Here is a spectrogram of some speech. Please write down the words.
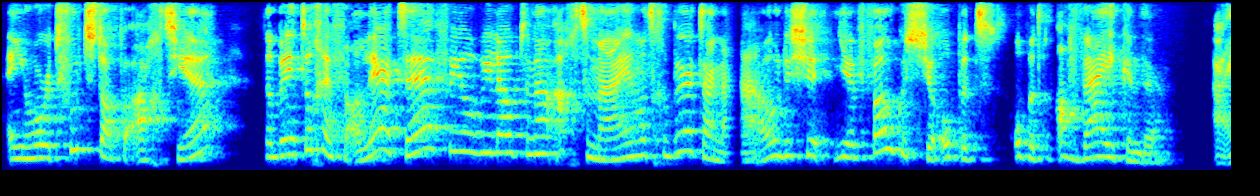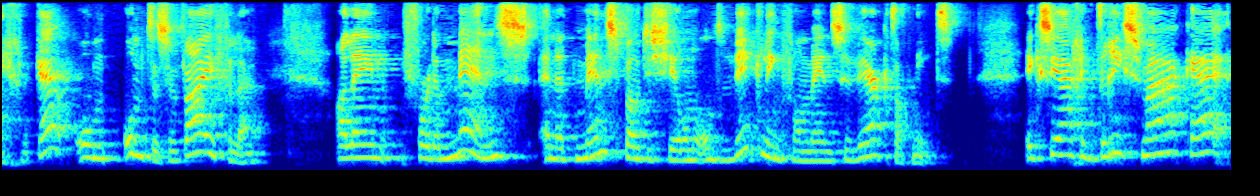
en je hoort voetstappen achter je, dan ben je toch even alert, hè? Van joh, wie loopt er nou achter mij en wat gebeurt daar nou? Dus je, je focust je op het, op het afwijkende eigenlijk, hè? Om, om te survivalen. Alleen voor de mens en het menspotentieel en de ontwikkeling van mensen werkt dat niet. Ik zie eigenlijk drie smaken.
